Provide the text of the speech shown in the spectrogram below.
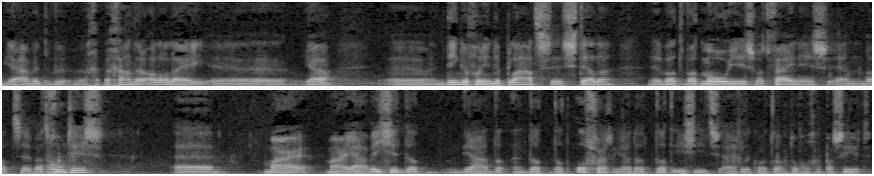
ja, we, we, we gaan daar allerlei eh, ja, dingen voor in de plaats stellen. Wat, wat mooi is, wat fijn is en wat, wat goed is. Maar, maar ja, weet je, dat, ja, dat, dat, dat offer, ja, dat, dat is iets eigenlijk wat toch een gepasseerd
